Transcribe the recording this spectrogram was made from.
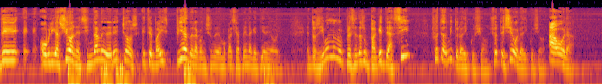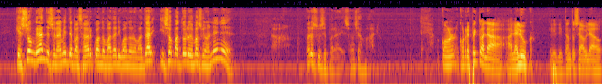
de eh, obligaciones sin darle derechos, este país pierde la condición de democracia plena que tiene hoy. Entonces, si vos me presentás un paquete así, yo te admito la discusión, yo te llevo la discusión. Ahora, que son grandes solamente para saber cuándo matar y cuándo no matar, y son para todos los demás unos nenes, no, no los uses para eso, no seas malo. Con, con respecto a la, a la LUC, que, que tanto se ha hablado,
